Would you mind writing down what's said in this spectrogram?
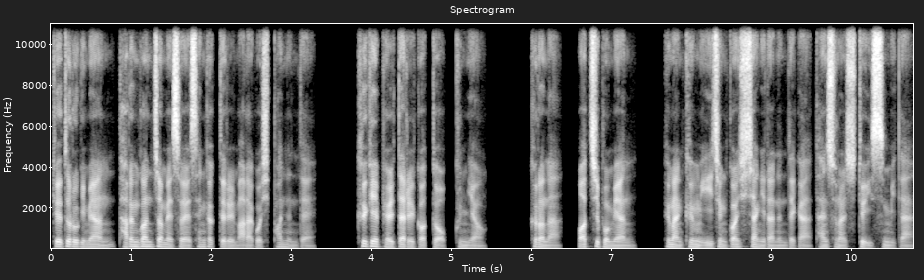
되도록이면 다른 관점에서의 생각들을 말하고 싶었는데 크게 별다를 것도 없군요. 그러나 어찌 보면 그만큼 이 증권 시장이라는 데가 단순할 수도 있습니다.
